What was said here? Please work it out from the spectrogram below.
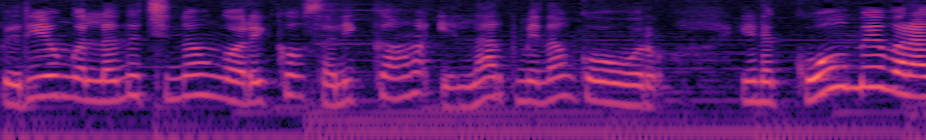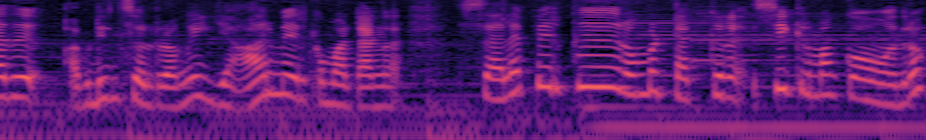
பெரியவங்கள்லேருந்து சின்னவங்க வரைக்கும் சலிக்காமல் எல்லாருக்குமே தான் கோபம் வரும். எனக்கு கோவமே வராது அப்படின்னு சொல்கிறவங்க யாருமே இருக்க மாட்டாங்க. சில பேருக்கு ரொம்ப டக்குன்னு சீக்கிரமாக கோவம் வந்துடும்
